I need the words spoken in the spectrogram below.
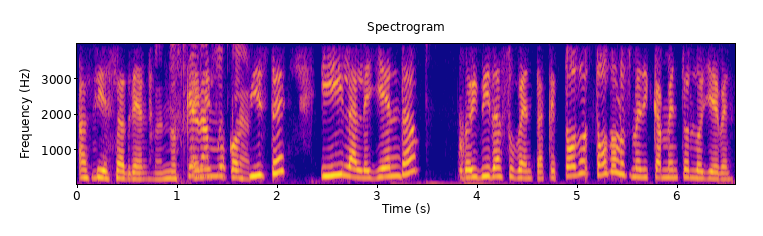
así es, Adrián. Pues nos queda muy consiste y la leyenda prohibida su venta, que todo, todos los medicamentos lo lleven.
